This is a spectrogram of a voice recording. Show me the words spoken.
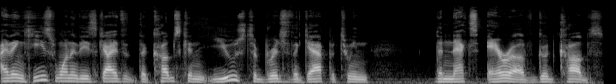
I think he's one of these guys that the Cubs can use to bridge the gap between the next era of good Cubs.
